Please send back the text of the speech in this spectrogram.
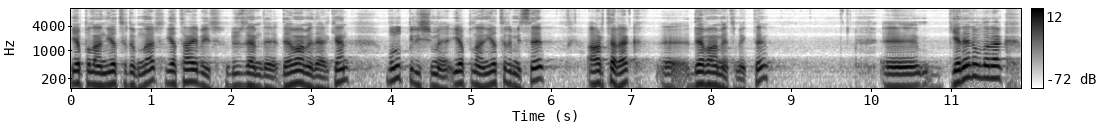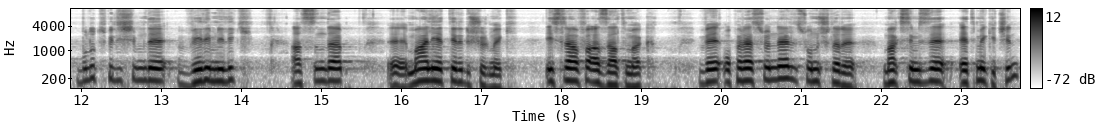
yapılan yatırımlar yatay bir düzlemde devam ederken bulut bilişime yapılan yatırım ise artarak e, devam etmekte. E, genel olarak bulut bilişimde verimlilik aslında e, maliyetleri düşürmek, israfı azaltmak ve operasyonel sonuçları maksimize etmek için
